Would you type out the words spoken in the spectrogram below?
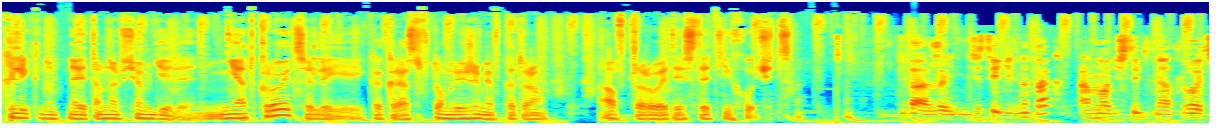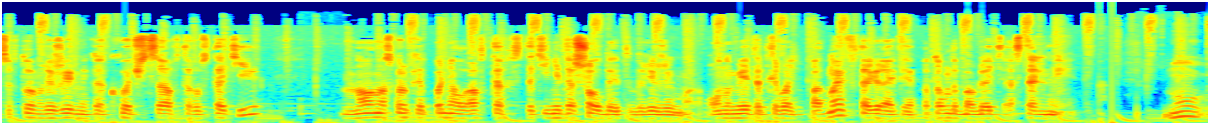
кликнуть на этом на всем деле, не откроется ли как раз в том режиме, в котором автору этой статьи хочется? Да, Жень, действительно так. Оно действительно откроется в том режиме, как хочется автору статьи. Но, насколько я понял, автор статьи не дошел до этого режима. Он умеет открывать по одной фотографии, а потом добавлять остальные. Ну,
